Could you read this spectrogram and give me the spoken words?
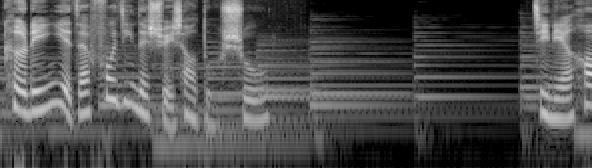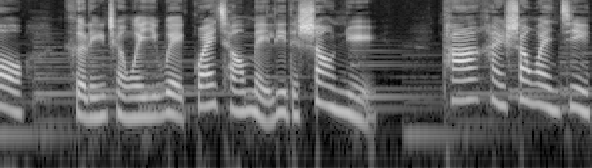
可伶也在附近的学校读书。几年后，可伶成为一位乖巧美丽的少女。她和尚万静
